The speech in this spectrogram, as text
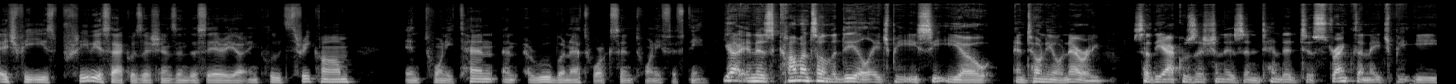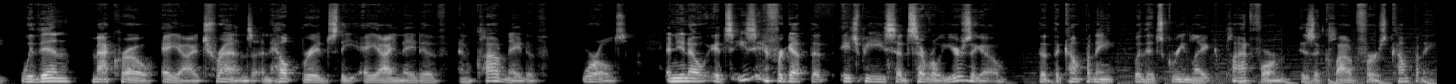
HPE's previous acquisitions in this area include 3Com, in 2010 and Aruba Networks in 2015. Yeah, in his comments on the deal, HPE CEO Antonio Neri said the acquisition is intended to strengthen HPE within macro AI trends and help bridge the AI native and cloud native worlds. And you know, it's easy to forget that HPE said several years ago that the company with its GreenLake platform is a cloud first company.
